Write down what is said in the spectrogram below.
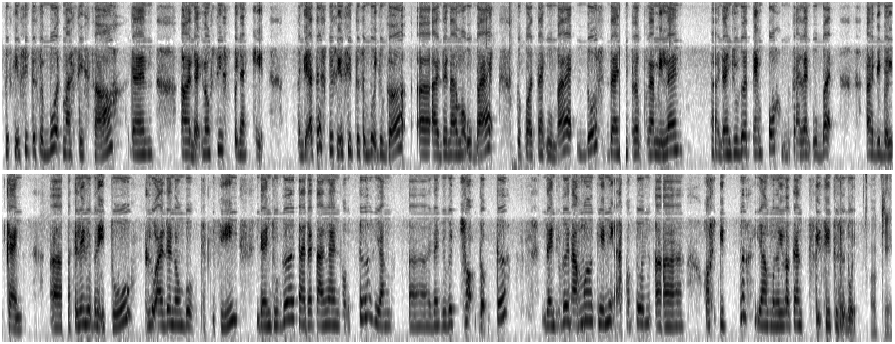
preskripsi tersebut masih sah dan uh, diagnosis penyakit. Di atas preskripsi tersebut juga uh, ada nama ubat, kekuatan ubat, dos dan cara pengambilan uh, dan juga tempoh bekalan ubat uh, diberikan. Uh, selain daripada itu, perlu ada nombor preskripsi dan juga tanda tangan doktor yang uh, dan juga cop doktor dan juga nama klinik ataupun uh, hospital yang mengeluarkan preskripsi tersebut. Okey.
